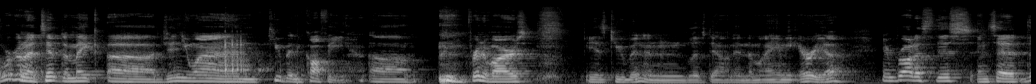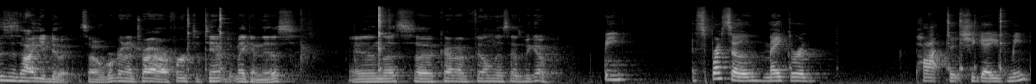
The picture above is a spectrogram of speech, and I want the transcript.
we're going to attempt to make uh, genuine Cuban coffee. Uh, friend of ours is Cuban and lives down in the Miami area and brought us this and said, this is how you do it. So we're going to try our first attempt at making this and let's uh, kind of film this as we go. Espresso maker pot that she gave me.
